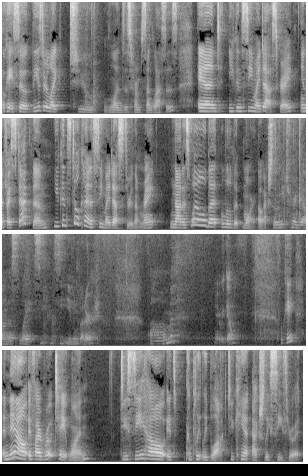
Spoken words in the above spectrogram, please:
Okay, so these are like two lenses from sunglasses, and you can see my desk, right? And if I stack them, you can still kind of see my desk through them, right? Not as well, but a little bit more. Oh, actually, let me turn down this light so you can see even better. Um, there we go. Okay, and now if I rotate one, do you see how it's completely blocked? You can't actually see through it.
